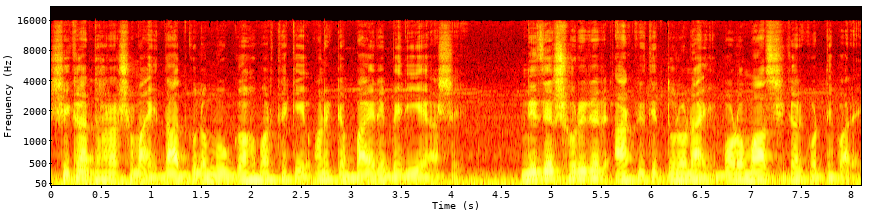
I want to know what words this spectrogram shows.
শিকার ধরার সময় দাঁতগুলো মুখ গহ্বর থেকে অনেকটা বাইরে বেরিয়ে আসে। নিজের শরীরের আকৃতির তুলনায় বড় মাছ শিকার করতে পারে।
